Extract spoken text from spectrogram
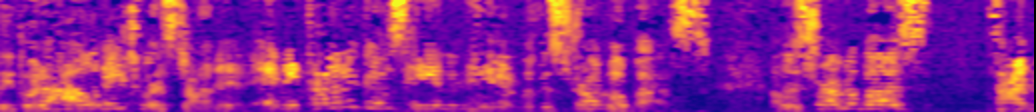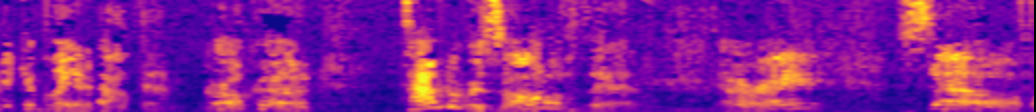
we put a holiday twist on it, and it kind of goes hand in hand with the struggle bus. Now, the struggle bus, time to complain about them. Girl Code, time to resolve them. All right? So,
